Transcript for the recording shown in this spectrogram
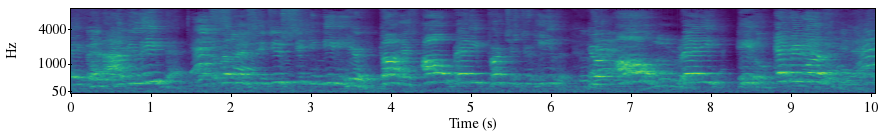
Amen. I believe that. Brother said, you sick and needy here, God has already purchased your healing. You're already healed. Every one of you.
